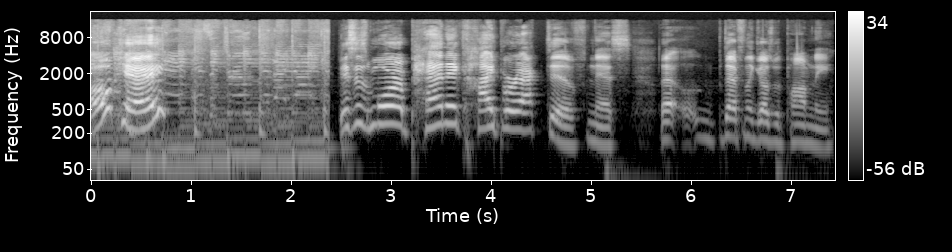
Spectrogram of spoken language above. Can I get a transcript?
Okay. This is more a panic hyperactiveness that definitely goes with Pomni.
